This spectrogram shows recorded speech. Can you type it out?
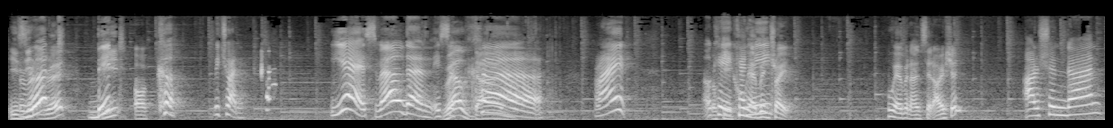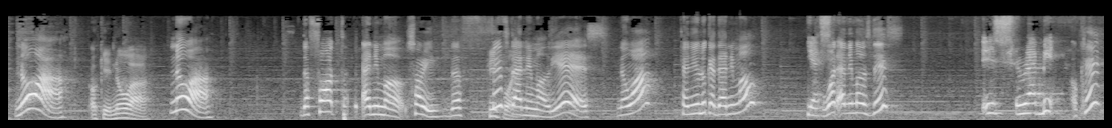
Is it Rut, red, bit, or k. Which one? Yes, well done. It's Well a k. done. Right? Okay, Okay, who can haven't we? tried? Who haven't answered? Arshan? Arshan dan Noah. Okay, Noah. Noah. The fourth animal. Sorry, the fifth, one. animal. Yes. Noah, can you look at the animal? Yes. What animal is this? It's rabbit? Okay.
